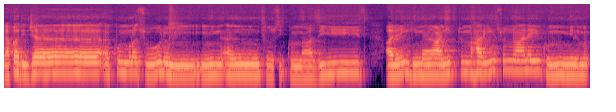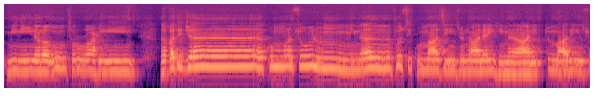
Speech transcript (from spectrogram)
لقد جاءكم رسول من أنفسكم عزيز. عليه ما عنتم حريص عليكم بالمؤمنين رؤوف رحيم. لقد جاءكم رسول من أنفسكم عزيز. عليه ما عنتم حريص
